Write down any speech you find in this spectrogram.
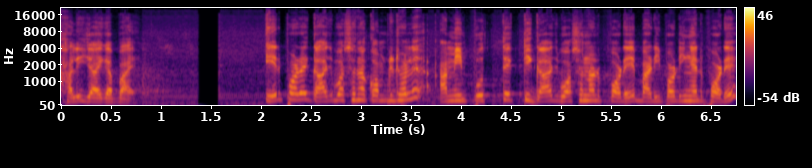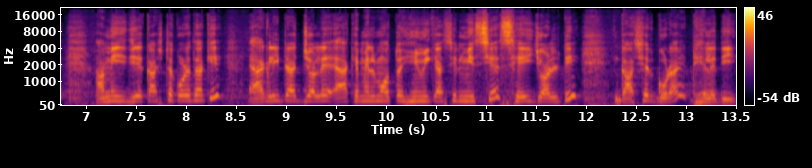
খালি জায়গা পায়। এরপরে গাছ বসানো কমপ্লিট হলে আমি প্রত্যেকটি গাছ বসানোর পরে বা রিপোর্টিংয়ের পরে আমি যে কাজটা করে থাকি, এক লিটার জলে এক এম মতো হিউমিক অ্যাসিড মিশিয়ে সেই জলটি গাছের গোড়ায় ঢেলে দিই।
